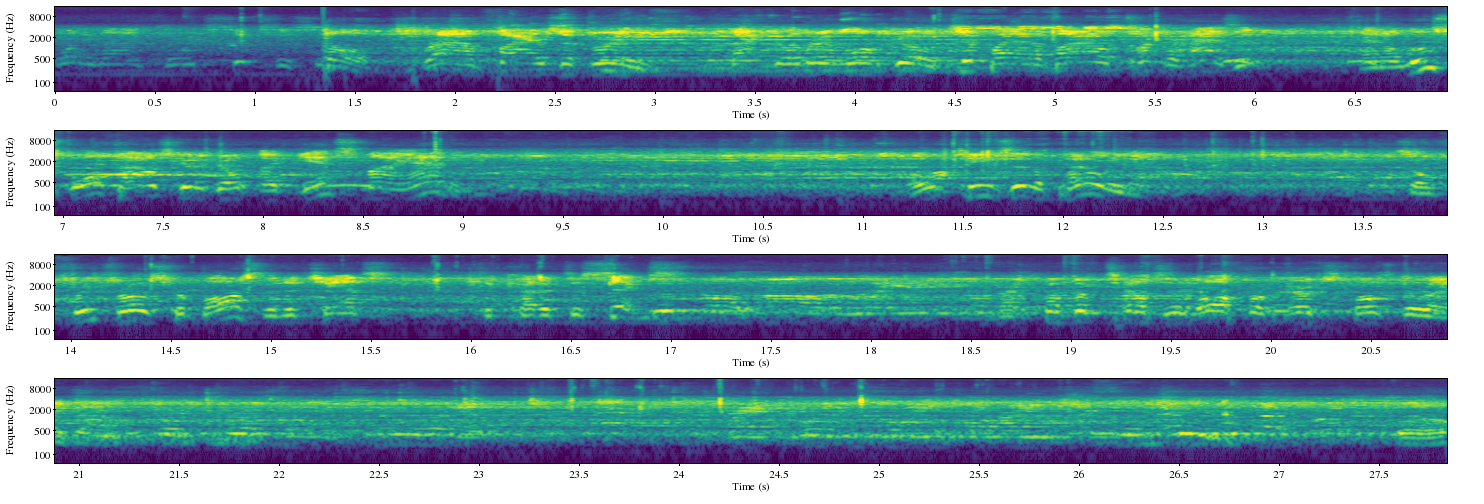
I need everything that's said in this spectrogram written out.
29.6 assists. Brown fires a three. Back to the rim won't go. Tip by Adebayo. Tucker has it. And a loose ball foul's going to go against Miami. Both teams in the penalty now. So free throws for Boston, a chance to cut it to six. Right, tells it all from Erik Spoelstra right now. Well,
